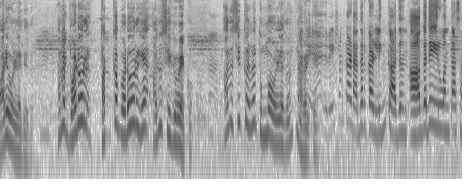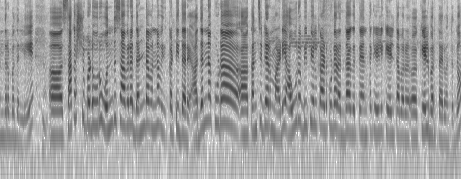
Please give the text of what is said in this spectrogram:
ಭಾರಿ ಒಳ್ಳೆಯದಿದು ಅಂದರೆ ಬಡವರು ತಕ್ಕ ಬಡವ್ರಿಗೆ ಅದು ಸಿಗಬೇಕು. ಅದು ಸಿಕ್ಕಿದ್ರೆ ತುಂಬ ಒಳ್ಳೆಯದು ಅಂತ ನಾವು ಹೇಳ್ತೀವಿ. Ration card Aadhaar card link ಆದ ಆಗದೇ ಇರುವಂತಹ ಸಂದರ್ಭದಲ್ಲಿ ಆ, ಸಾಕಷ್ಟು ಬಡವರು ಒಂದು ಸಾವಿರ ದಂಡವನ್ನು ವಿ- ಕಟ್ಟಿದ್ದಾರೆ. ಅದನ್ನ ಕೂಡ ಕನ್ಸಿಡರ್ ಮಾಡಿ ಅವರ ಬಿ ಪಿ ಎಲ್ ಕಾರ್ಡ್ ಕೂಡ ರದ್ದಾಗುತ್ತೆ ಅಂತ ಕೇಳಿ ಕೇಳ್ತಾ ಬರ ಕೇಳಿ ಬರ್ತಾ ಇರುವಂಥದ್ದು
